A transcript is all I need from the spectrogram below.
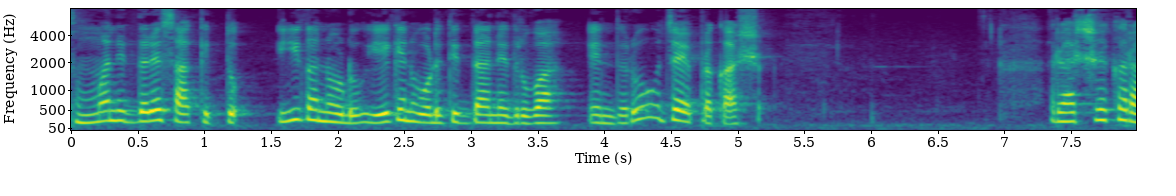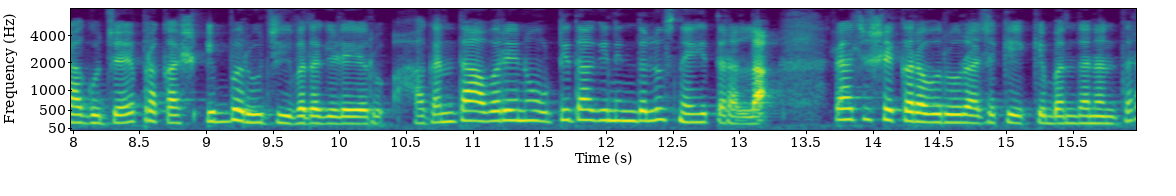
ಸುಮ್ಮನಿದ್ದರೆ ಸಾಕಿತ್ತು. ಈಗ ನೋಡು, ಹೇಗೆ ನೋಡುತ್ತಿದ್ದಾನೆ ಧ್ರುವ? ಎಂದರು ಜಯಪ್ರಕಾಶ್. ರಾಜಶೇಖರ್ ಹಾಗೂ ಜಯಪ್ರಕಾಶ್ ಇಬ್ಬರು ಜೀವದ ಗೆಳೆಯರು. ಹಾಗಂತ ಅವರೇನು ಹುಟ್ಟಿದಾಗಿನಿಂದಲೂ ಸ್ನೇಹಿತರಲ್ಲ. ರಾಜಶೇಖರ್ ಅವರು ರಾಜಕೀಯಕ್ಕೆ ಬಂದ ನಂತರ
